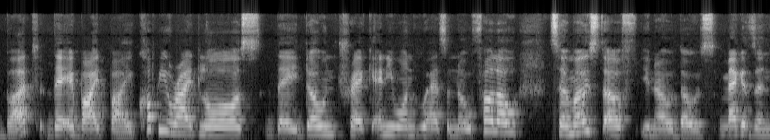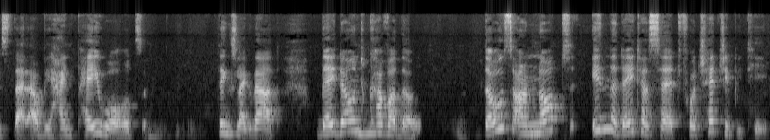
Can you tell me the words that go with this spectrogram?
but they abide by copyright laws. They don't track anyone who has a no follow. So most of you know those magazines that are behind paywalls and things like that, they don't mm-hmm. cover those. Those are not in the data set for ChatGPT,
